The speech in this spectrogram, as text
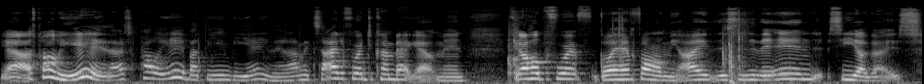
Yeah, that's probably it. That's probably it about the NBA, man. I'm excited for it to come back out, man. If y'all hoping for it, go ahead and follow me. I this is the end. See y'all guys.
